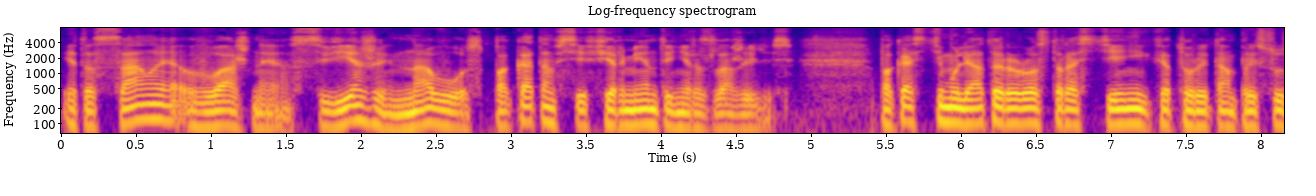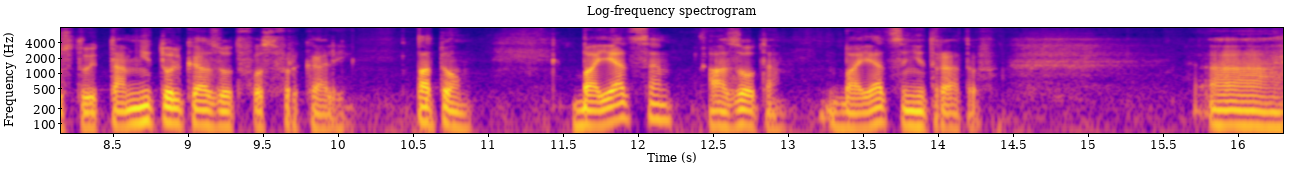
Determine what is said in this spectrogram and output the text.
Это самое важное, свежий навоз, пока там все ферменты не разложились. Пока стимуляторы роста растений, которые там присутствуют, там не только азот, фосфор, калий. Потом, бояться азота, бояться нитратов. А,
